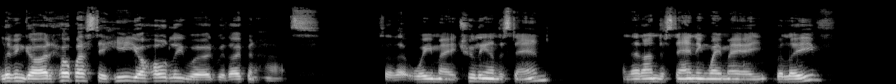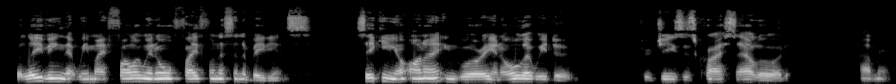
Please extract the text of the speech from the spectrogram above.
Living God, help us to hear your holy word with open hearts, so that we may truly understand, and that understanding we may believe, believing that we may follow in all faithfulness and obedience, seeking your honour and glory in all that we do. Through Jesus Christ our Lord. Amen.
